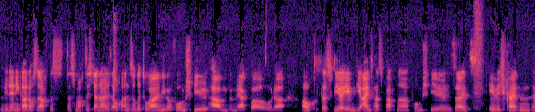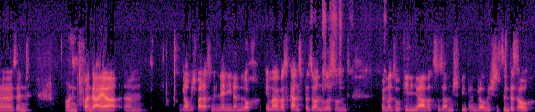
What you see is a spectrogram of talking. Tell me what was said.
wie Danny gerade auch sagt, das, das macht sich dann halt auch an so Ritualen, die wir vorm Spiel haben, bemerkbar oder auch, dass wir eben die Einpasspartner vorm Spiel seit Ewigkeiten äh, sind. Und von daher, ähm, glaube ich, war das mit Lenny dann doch immer was ganz Besonderes. Und wenn man so viele Jahre zusammenspielt, dann glaube ich, sind das auch,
